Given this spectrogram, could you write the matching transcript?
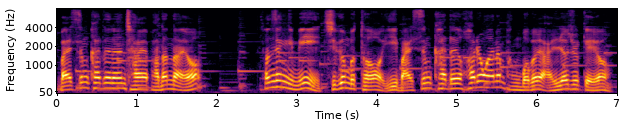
말씀 카드는 잘 받았나요? 선생님이 지금부터 이 말씀 카드 활용하는 방법을 알려줄게요.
